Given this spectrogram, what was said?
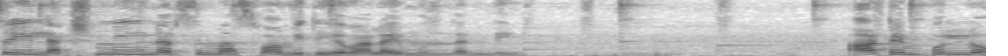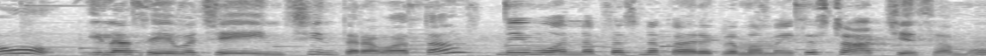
శ్రీ లక్ష్మీ నరసింహస్వామి దేవాలయం ఉందండి. ఆ టెంపుల్లో ఇలా సేవ చేయించిన తర్వాత మేము అన్నప్రశ్న కార్యక్రమం అయితే స్టార్ట్ చేశాము.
